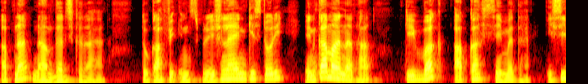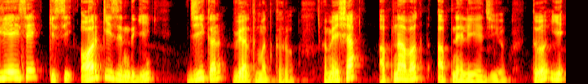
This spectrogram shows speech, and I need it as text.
अपना नाम दर्ज कराया। तो काफ़ी इंस्पिरेशनल है इनकी स्टोरी इनका मानना था कि वक्त आपका सीमित है। इसीलिए इसे किसी और की ज़िंदगी जी कर व्यर्थ मत करो। हमेशा अपना वक्त अपने लिए जियो। तो ये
